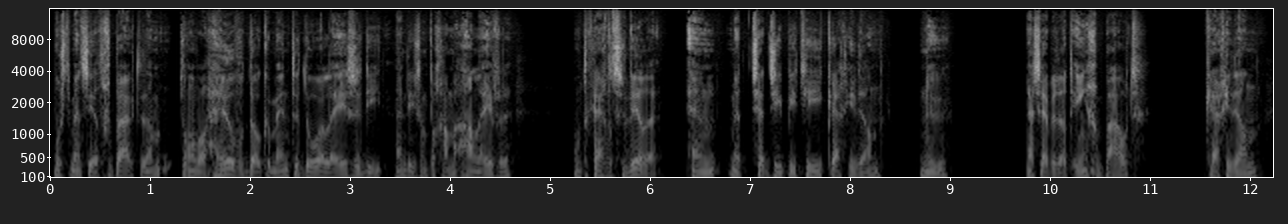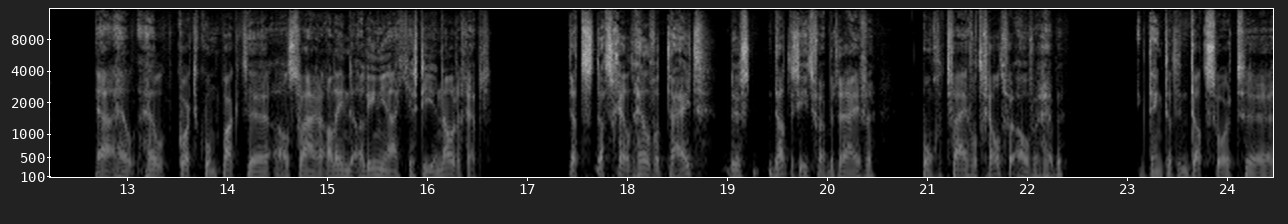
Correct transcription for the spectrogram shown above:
moesten mensen die dat gebruikten dan toch wel heel veel documenten doorlezen die, hè, die zo'n programma aanleverden om te krijgen wat ze willen. En met ChatGPT krijg je dan nu, hè, ze hebben dat ingebouwd, krijg je dan ja, heel, heel kort, compact, uh, als het ware alleen de alineaatjes die je nodig hebt. Dat, dat scheelt heel veel tijd. Dus dat is iets waar bedrijven ongetwijfeld geld voor over hebben. Ik denk dat in dat soort uh,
